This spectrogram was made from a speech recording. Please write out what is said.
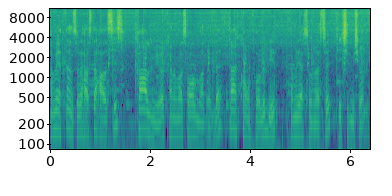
Ameliyattan sonra hasta halsiz kalmıyor kanaması olmadığında daha konforlu bir ameliyat sonrası geçirmiş oluyor.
